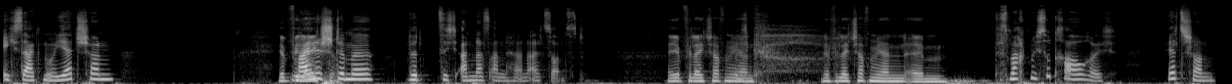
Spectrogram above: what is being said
Ich sag nur jetzt schon, ja, meine Stimme wird sich anders anhören als sonst. Ja, vielleicht schaffen wir ein, ja, vielleicht schaffen wir ein. Ähm, das macht mich so traurig. Jetzt schon.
